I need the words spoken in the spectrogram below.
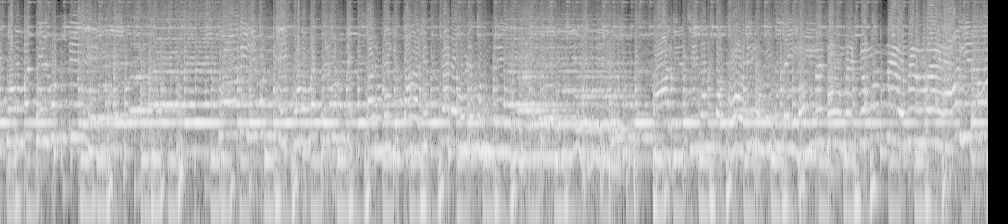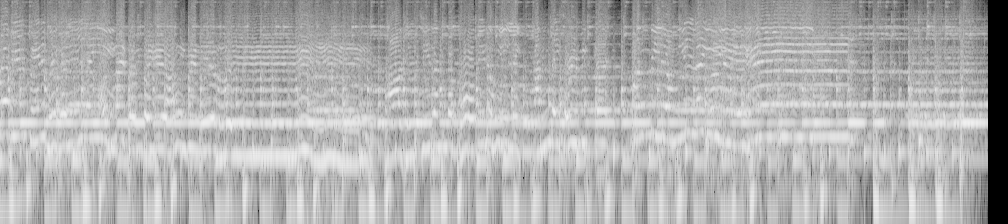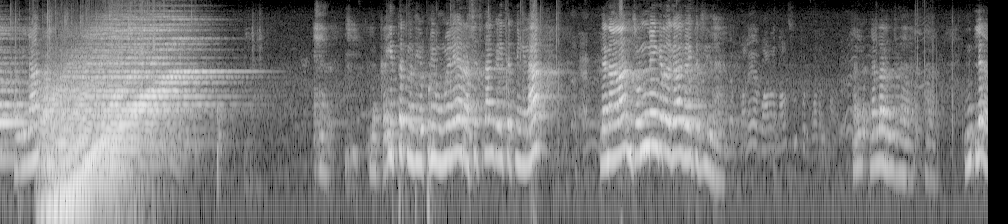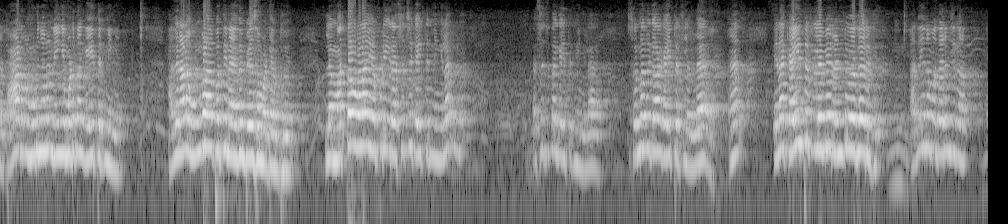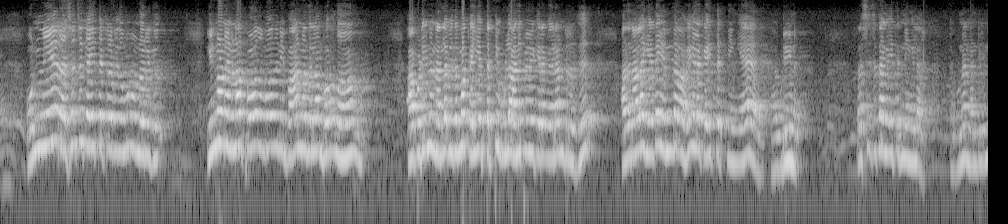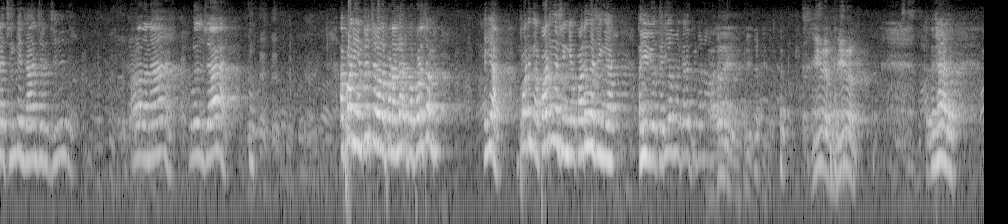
குடும்பத்தில் உண்டு. குடும்பத்தில் உண்டு. கருணையும் தாயும் கடவுளும் உண்டு. தாயில் சிறந்த கோவிலும் இல்லை. தந்தை இல்லை கை தட்டினது எப்படி? உண்மையிலேயே ரசித்து தான் கை தட்டினீங்களா? இல்ல நான் சொன்னேங்கிறதுக்காக கை தட்டுறீங்களா நல்ல- நல்லா இருந்ததா? இல்லை பாடல் முடிஞ்சோன்னு நீங்கள் மட்டும் தான் கை தட்டினீங்க. அதனால உங்களை பற்றி நான் எதுவும் பேச மாட்டேன் இப்போ இல்லை மற்றவங்களாம் எப்படி ரசித்து கை தட்டினீங்களா? ரசித்து தான் கை தட்டினீங்களா? சொன்னதுக்காக கை தட்டல ஏன்னா கை ரெண்டு வகை இருக்குது அதையும் நம்ம தெரிஞ்சுக்கலாம் ஒன்னே ரசித்து கை தட்டுற விதம்னு ஒன்று இருக்குது இன்னொன்று என்னன்னா போதும் போதும் நீ பாடினதெல்லாம் போதும். அப்படின்னு நல்ல விதமா கையை தட்டி உள்ள அனுப்பி வைக்கிற இருக்கு. அதனால எதை எந்த வகையில கை தட்டினீங்க அப்படின்னு. ரசிச்சு தான் கை தட்டினீங்களா. அப்படின்னா நன்றி. என்ன சிங்கம் சாஞ்சிருச்சு? அவ்வளவுதானே? புரிஞ்சுச்சா? அப்பா நீ எந்திரிச்சிடாதப்பா நல்லா இருப்ப. படிச்சா ஐயா படுங்க படுங்க சிங்க படுங்க சிங்க ஐயோ தெரியாம கிளப்பிட்டேன்? அதனால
